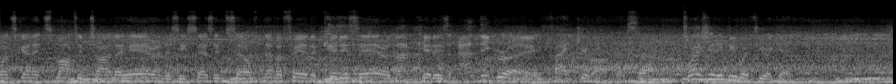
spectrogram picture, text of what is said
once again, it's Martin Tyler here, and as he says himself, never fear, the kid is here, and that kid is Andy Gray. Thank you, Marcus. Uh, pleasure to be with you again.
